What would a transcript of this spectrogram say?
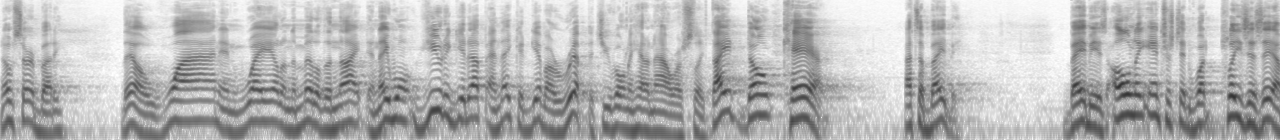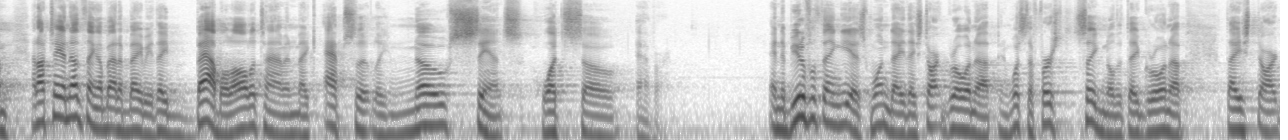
No, sir, buddy. They'll whine and wail in the middle of the night and they want you to get up and they could give a rip that you've only had an hour of sleep. They don't care. That's a baby. Baby is only interested in what pleases them. And I'll tell you another thing about a baby they babble all the time and make absolutely no sense whatsoever. And the beautiful thing is, one day they start growing up, and what's the first signal that they've grown up? they start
